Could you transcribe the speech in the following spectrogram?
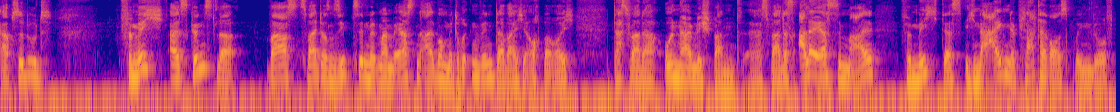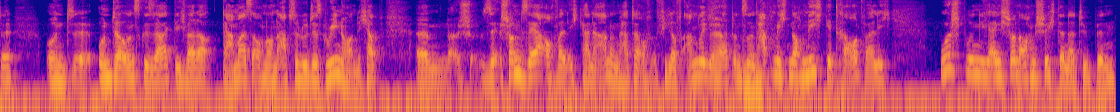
Absolut. Für mich als Künstler war es 2017 mit meinem ersten Album mit Rückenwind, da war ich ja auch bei euch, das war da unheimlich spannend. Das war das allererste Mal für mich, dass ich eine eigene Platte rausbringen durfte. Und äh, unter uns gesagt, ich war da damals auch noch ein absolutes Greenhorn. Ich habe ähm, schon sehr, auch weil ich keine Ahnung hatte, auch viel auf andere gehört und so, und habe mich noch nicht getraut, weil ich ursprünglich eigentlich schon auch ein schüchterner Typ bin,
